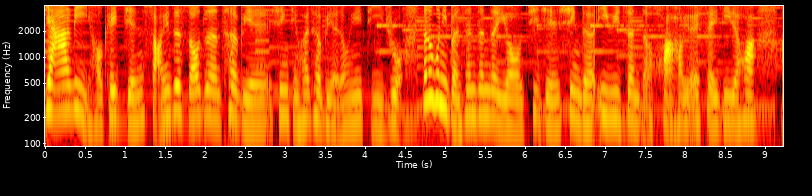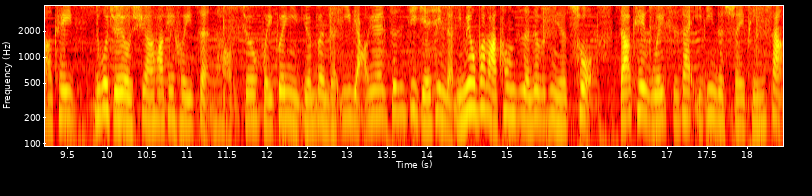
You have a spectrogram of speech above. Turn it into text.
压力哈可以减少，因为这时候真的特别心情会特别容易低落。那如果你本身真的有季节性的抑郁症的话，哈有 SAD 的话啊，可以如果觉得有需要的话，可以回诊哈，就回归你原本的医疗，因为这是季节性的，你没有办法控制的，这不是你的错，只要可以维持在一定的水平上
